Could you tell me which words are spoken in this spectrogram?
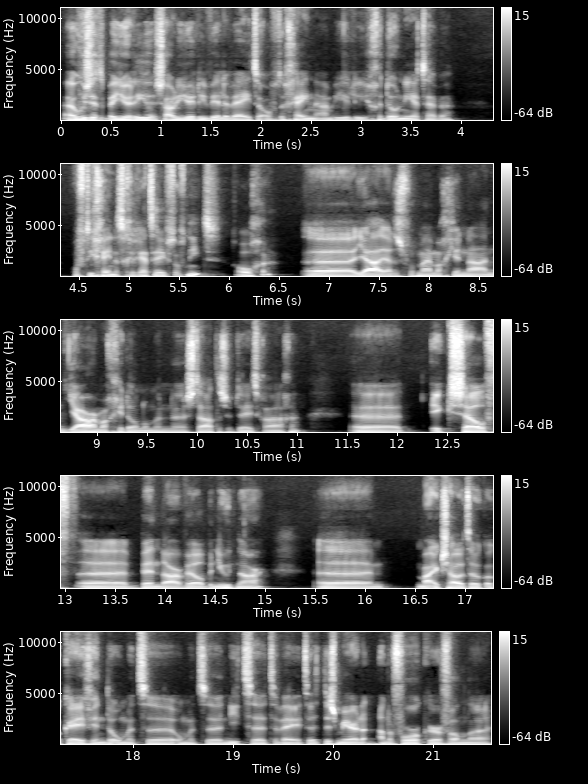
Uh, hoe zit het bij jullie? Zouden jullie willen weten of degene aan wie jullie gedoneerd hebben, of diegene het gered heeft of niet? Olger? Uh, ja, ja, dus volgens mij mag je na een jaar mag je dan om een uh, status-update vragen. Ik zelf ben daar wel benieuwd naar. maar ik zou het ook oké okay vinden om het, om het niet te weten. Het is meer aan de voorkeur van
